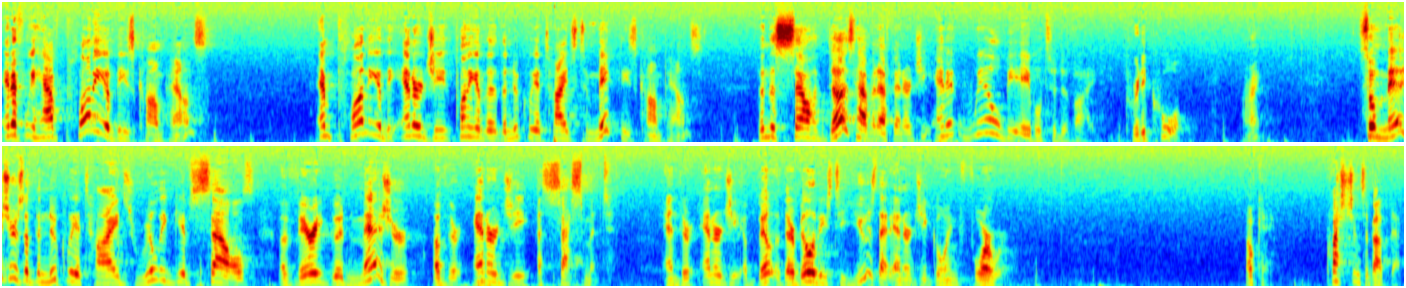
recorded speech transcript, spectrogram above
And if we have plenty of these compounds, and plenty of the energy, plenty of the, the nucleotides to make these compounds, then the cell does have enough energy and it will be able to divide. Pretty cool. All right? So measures of the nucleotides really give cells a very good measure of their energy assessment and their energy abil- their abilities to use that energy going forward. Okay. Questions about that?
